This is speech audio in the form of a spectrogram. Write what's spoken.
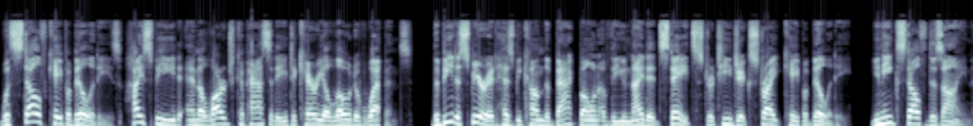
With stealth capabilities, high speed, and a large capacity to carry a load of weapons, the B-2 Spirit has become the backbone of the United States strategic strike capability. Unique stealth design.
